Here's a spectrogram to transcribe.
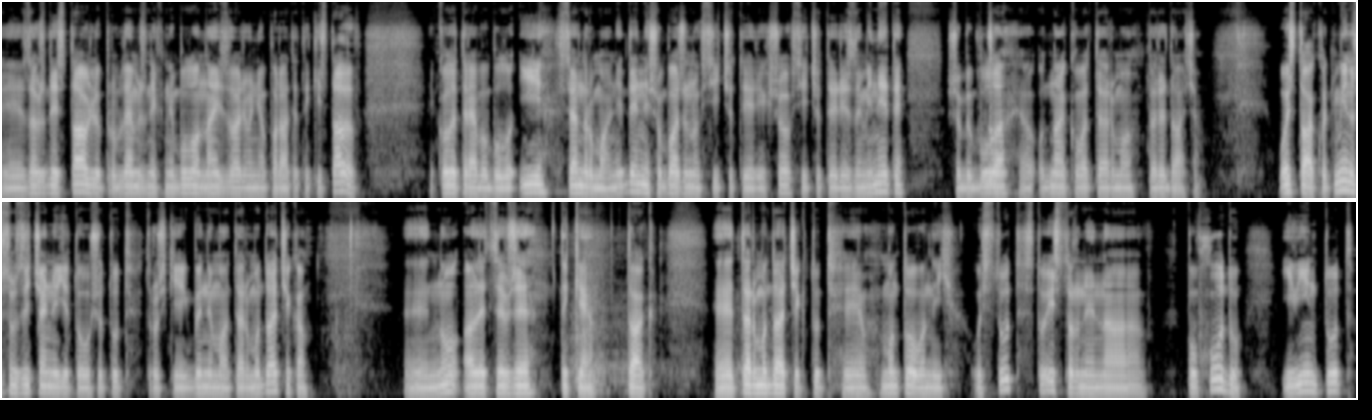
е, завжди ставлю, проблем з них не було, навіть зварювальні апарати такі ставив, коли треба було. І все нормально. Єдине, що бажано всі чотири. Якщо всі чотири замінити, щоб була е, однакова термопередача. Ось так. от. Мінусом, звичайно, є того, що тут трошки якби нема термодатчика. Е, Ну, але це вже таке. Так. е, Термодатчик тут е, монтований ось тут, з тої сторони на по входу. І він тут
